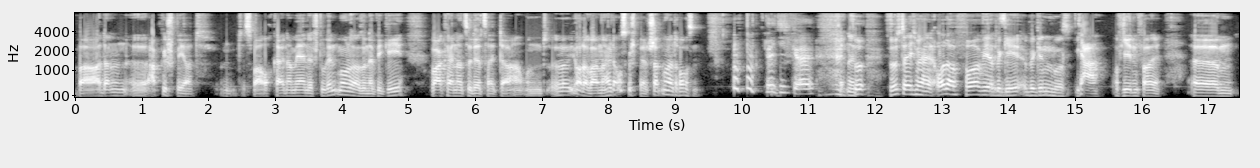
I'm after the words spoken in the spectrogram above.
war dann äh, abgesperrt. Und es war auch keiner mehr in der Studentenwohnung, also in der WG, war keiner zu der Zeit da. Und äh, ja, da waren wir halt ausgesperrt, standen wir halt draußen. Richtig geil. So, so stelle ich mir einen Urlaub vor, wie er bege beginnen muss. Ja, auf jeden Fall. Ähm,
